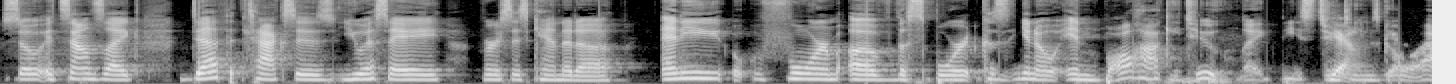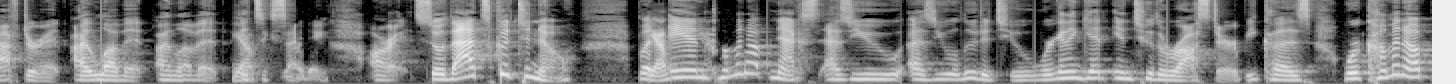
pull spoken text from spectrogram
So it sounds like death taxes USA versus Canada any form of the sport because you know in ball hockey too like these two yeah. teams go after it i love it i love it yeah. it's exciting all right so that's good to know but yeah. and coming up next, as you as you alluded to, we're gonna get into the roster because we're coming up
